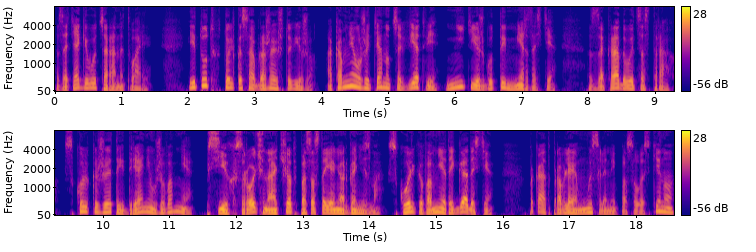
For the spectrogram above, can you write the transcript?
Затягиваются раны твари. И тут только соображаю, что вижу. А ко мне уже тянутся ветви, нити и жгуты мерзости. Закрадывается страх. Сколько же этой дряни уже во мне? Псих, срочно отчет по состоянию организма. Сколько во мне этой гадости? Пока отправляем мысленный посыл скину,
